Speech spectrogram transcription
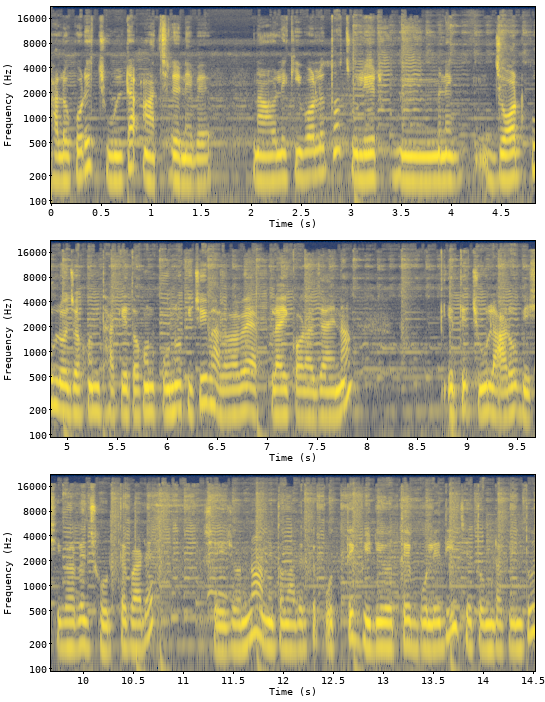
ভালো করে চুলটা আঁচড়ে নেবে। না হলে কি বলো তো চুলের মানে জটগুলো যখন থাকে তখন কোনো কিছুই ভালোভাবে অ্যাপ্লাই করা যায় না। এতে চুল আরও বেশিভাবে ঝরতে পারে। সেই জন্য আমি তোমাদেরকে প্রত্যেক ভিডিওতে বলে দিই যে তোমরা কিন্তু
